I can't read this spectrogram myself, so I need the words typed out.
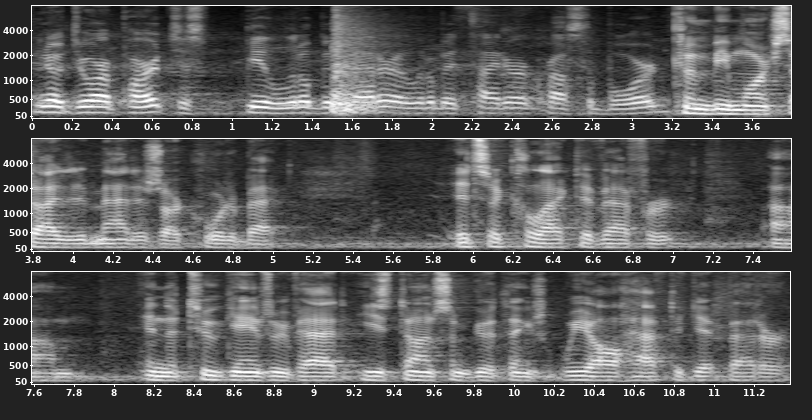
you know, do our part, just be a little bit better, a little bit tighter across the board. Couldn't be more excited Matt is our quarterback. It's a collective effort. Um, in the two games we've had, he's done some good things. We all have to get better.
